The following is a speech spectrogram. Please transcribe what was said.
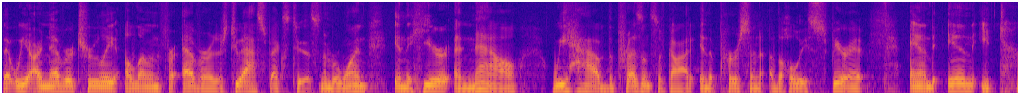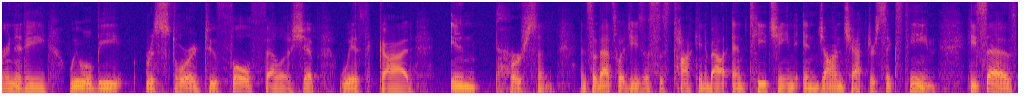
that we are never truly alone forever. There's two aspects to this. Number one, in the here and now we have the presence of God in the person of the Holy Spirit, and in eternity, we will be restored to full fellowship with God in person. And so that's what Jesus is talking about and teaching in John chapter 16. He says,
